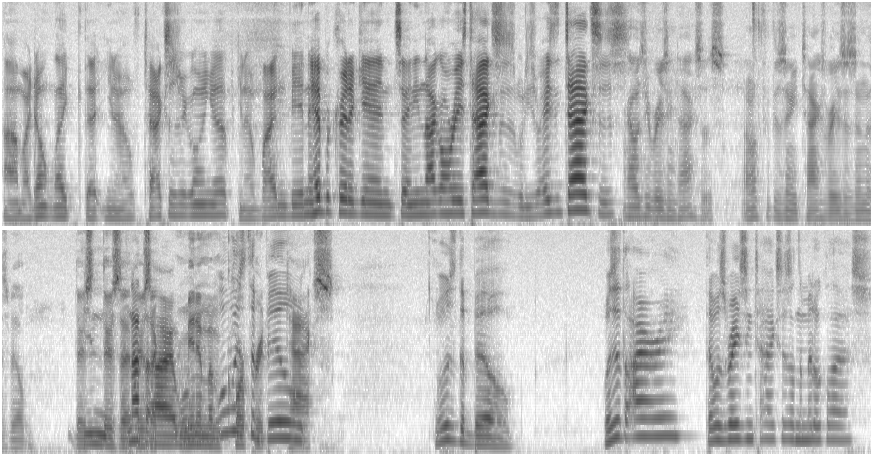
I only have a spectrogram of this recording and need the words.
Um, I don't like that you know taxes are going up. You know, Biden being a hypocrite again, saying he's not going to raise taxes, but he's raising taxes. How is he raising taxes? I don't think there's any tax raises in this bill. There's In- there's a there's the a. What- minimum what was the corporate bill? tax. What was the bill? Was it the IRA that was raising taxes on the middle class?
